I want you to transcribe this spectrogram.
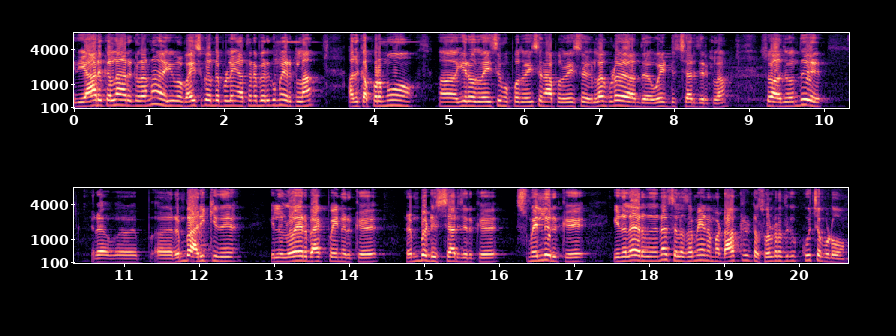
இது யாருக்கெல்லாம் இருக்கலாம்னா இவ வயசுக்கு வந்த பிள்ளைங்க அத்தனை பேருக்குமே இருக்கலாம். அதுக்கப்புறமும் இருபது வயசு முப்பது வயசு நாற்பது வயசுலாம் கூட அந்த ஒயிட் டிஸ்சார்ஜ் இருக்கலாம். ஸோ அது வந்து ரொம்ப அரிக்குது. இல்லை லோயர் பேக் பெயின் இருக்குது ரொம்ப டிஸ்சார்ஜ் இருக்குது ஸ்மெல் இருக்குது இதெல்லாம் இருந்ததுன்னா சில சமயம் நம்ம டாக்டர்கிட்ட சொல்கிறதுக்கு கூச்சப்படுவோம்.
